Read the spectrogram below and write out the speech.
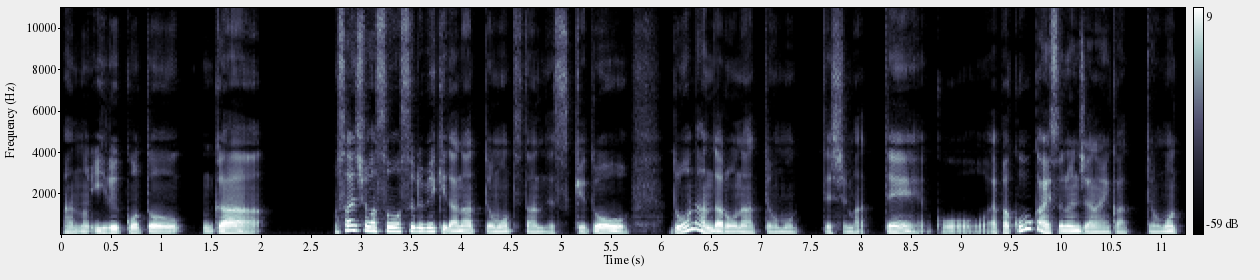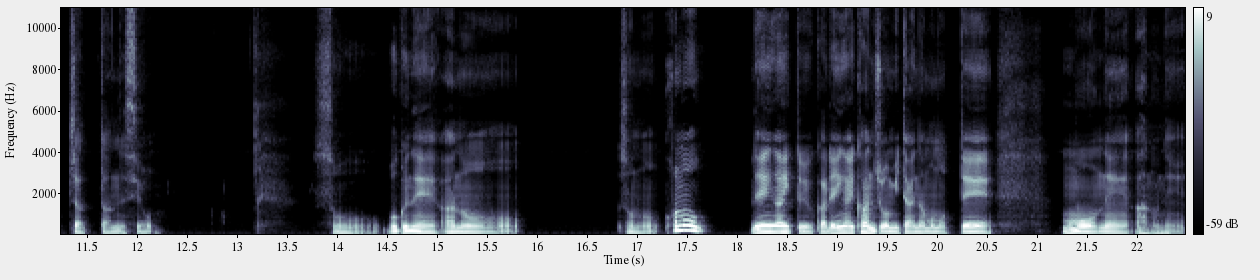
あの、いることが、最初はそうするべきだなって思ってたんですけど、どうなんだろうなって思ってしまって、こう、やっぱ後悔するんじゃないかって思っちゃったんですよ。そう。僕ね、あの、その、この恋愛というか恋愛感情みたいなものって、もうね、あのね、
